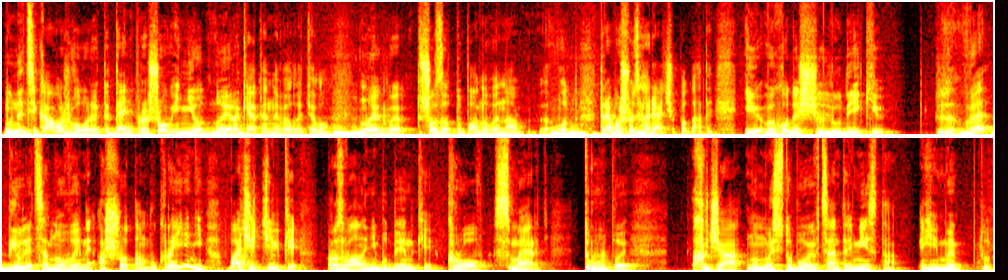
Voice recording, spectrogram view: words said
Ну не цікаво ж говорити, день пройшов і ні одної ракети не вилетіло. Ну якби що за тупа новина? От треба щось гаряче подати. І виходить, що люди, які ве- дивляться новини, а що там в Україні, бачать тільки розвалені будинки, кров, смерть, трупи. Хоча ну, ми з тобою в центрі міста, і ми тут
